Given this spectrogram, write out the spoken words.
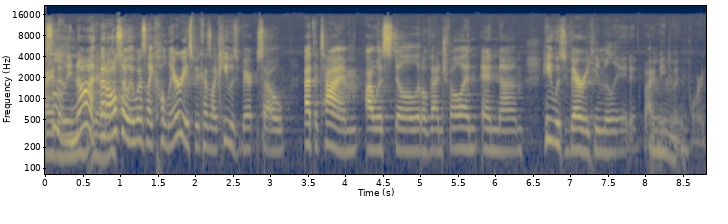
absolutely and- not. But also, it was like hilarious because like he was very so at the time I was still a little vengeful and and um, he was very humiliated by me doing porn.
